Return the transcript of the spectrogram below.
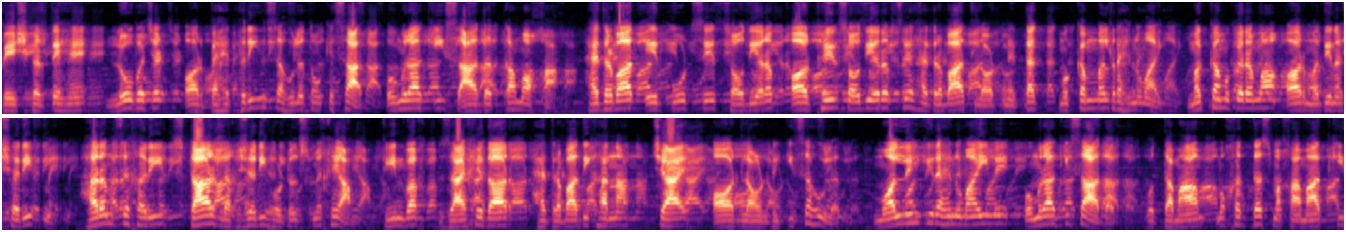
पेश करते हैं लो बजट और बेहतरीन सहूलतों के साथ उम्र की शहादत का मौका। हैदराबाद एयरपोर्ट से सऊदी अरब और फिर सऊदी अरब से हैदराबाद लौटने तक मुकम्मल रहनुमाई, मक्का मुकरमा और मदीना शरीफ में हरम से खरीद स्टार लग्जरी होटल्स में ख्याम। तीन वक्त जायकेदार, हैदराबादी खाना, चाय और लॉन्ड्री की सहूलत। मौलिन की रहनुमाई में उम्र की सादत, वो तमाम मुकदस मकाम की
